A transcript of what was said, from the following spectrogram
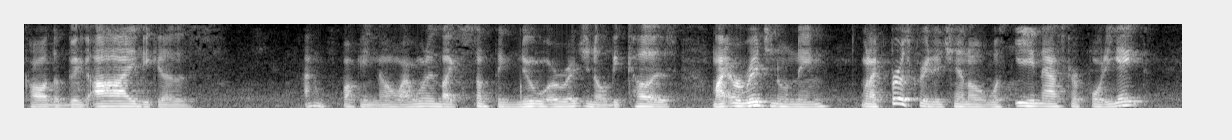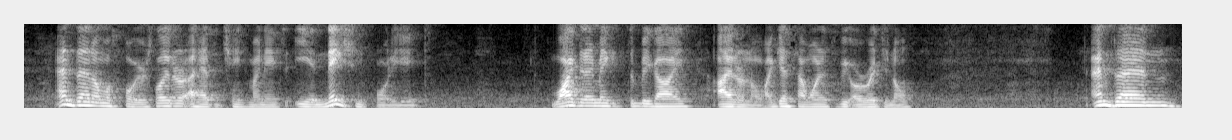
called The Big I because I don't fucking know. I wanted like something new original because my original name when I first created a channel was Ian NASCAR 48 and then almost four years later I had to change my name to Ian Nation 48. Why did I make it the big I? I don't know. I guess I wanted to be original. And then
